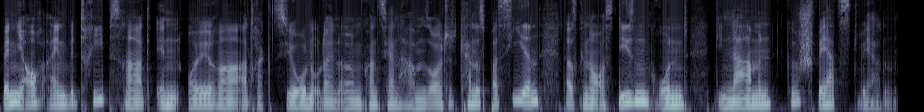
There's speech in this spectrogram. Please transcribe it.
wenn ihr auch einen Betriebsrat in eurer Attraktion oder in eurem Konzern haben solltet, kann es passieren, dass genau aus diesem Grund die Namen geschwärzt werden.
